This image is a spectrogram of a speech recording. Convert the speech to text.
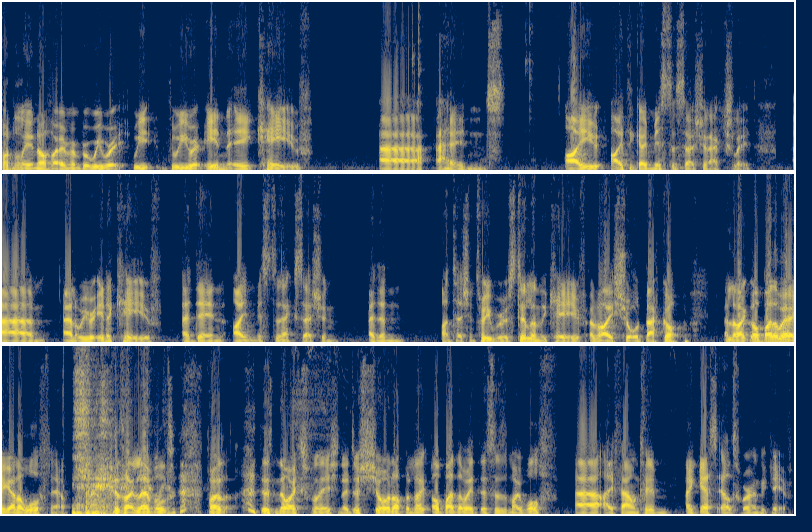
Funnily enough, I remember we were we we were in a cave, uh, and I I think I missed a session actually, um, and we were in a cave, and then I missed the next session, and then on session three we were still in the cave, and I showed back up, and I'm like, oh by the way, I got a wolf now because I leveled, but there's no explanation. I just showed up and like, oh by the way, this is my wolf. Uh, I found him, I guess, elsewhere in the cave,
